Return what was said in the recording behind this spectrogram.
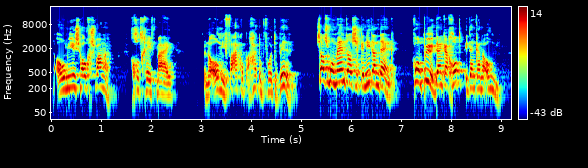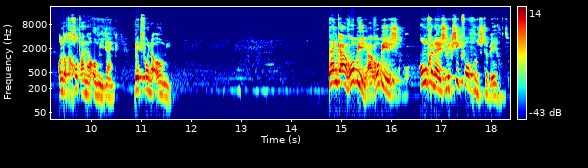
Naomi is hoogzwanger. God geeft mij Naomi vaak op mijn hart om voor te bidden. Zelfs momenten als ik er niet aan denk. Gewoon puur, ik denk aan God, ik denk aan Naomi. Omdat God aan Naomi denkt. Bid voor Naomi. Denk aan Robbie. Robbie is ongeneeslijk ziek volgens de wereld.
